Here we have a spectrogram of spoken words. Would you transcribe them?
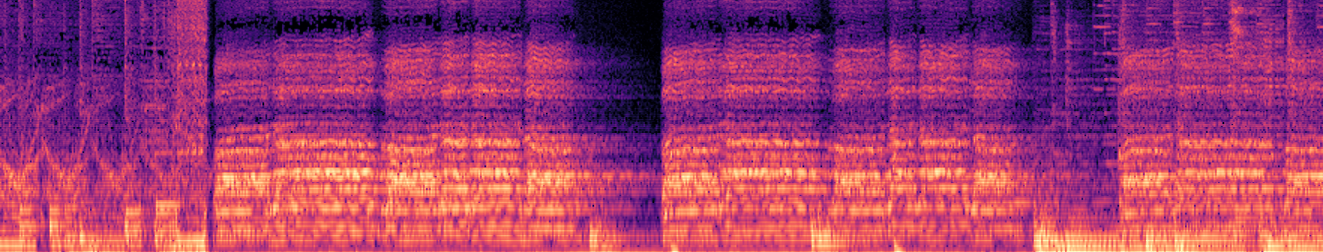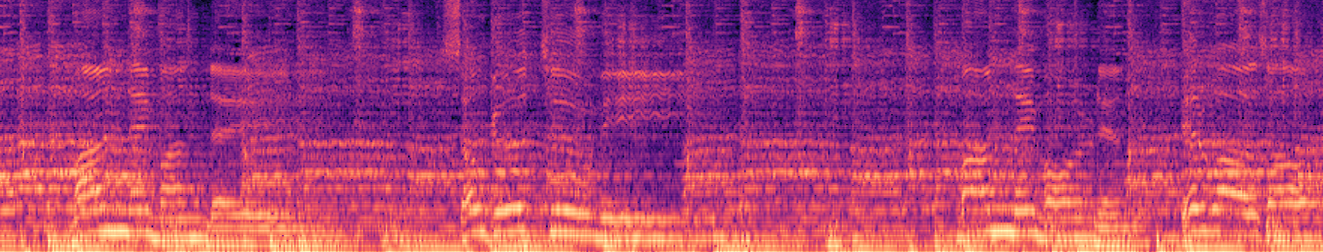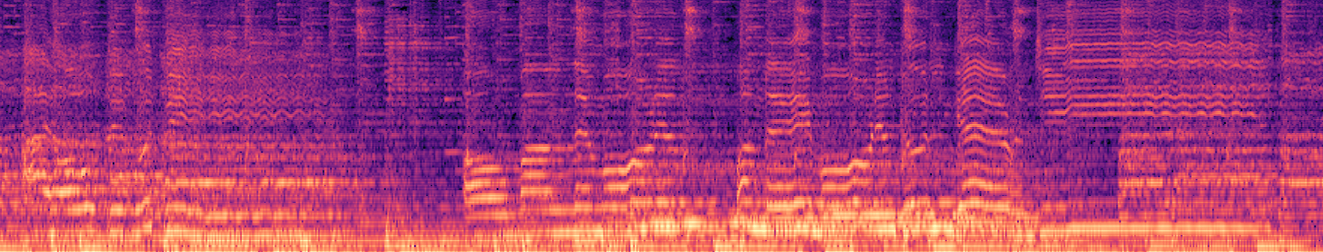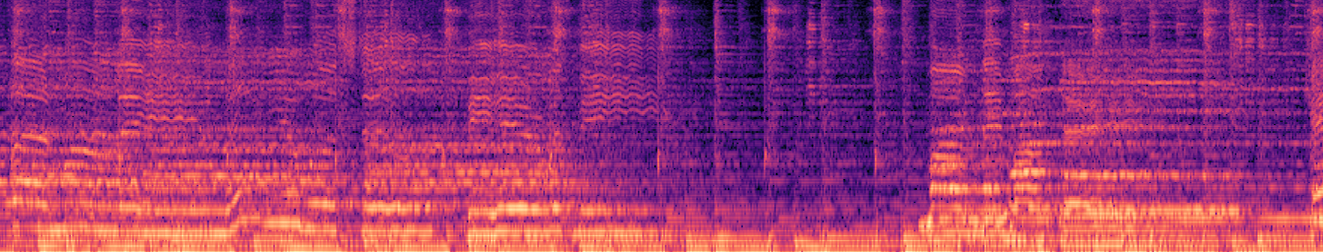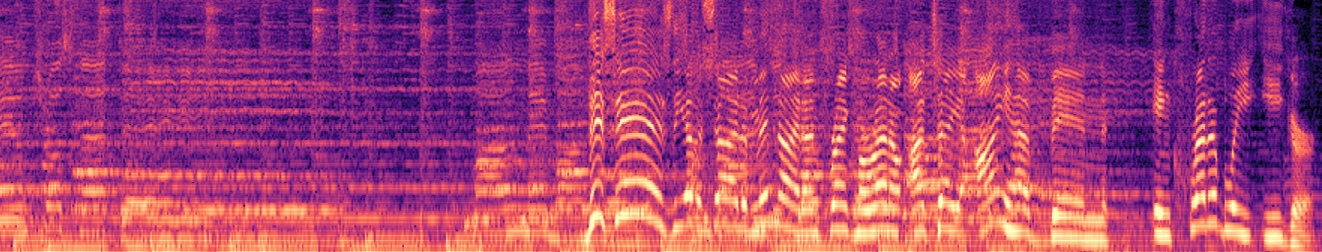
This is The Other Side of Midnight. I'm Frank Morano. I tell you, I have been incredibly eager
